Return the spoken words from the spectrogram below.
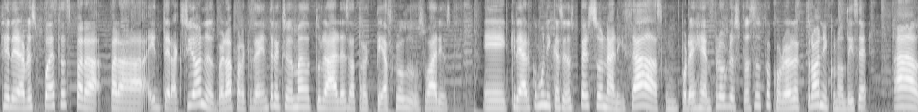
generar respuestas para, para interacciones, ¿verdad? Para que sean interacciones más naturales, atractivas con los usuarios. Eh, crear comunicaciones personalizadas, como por ejemplo respuestas por correo electrónico. Nos dice, ah,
